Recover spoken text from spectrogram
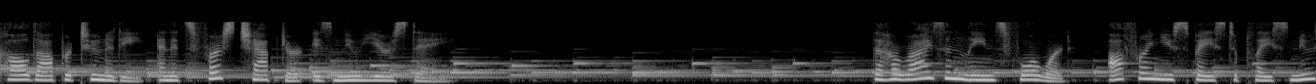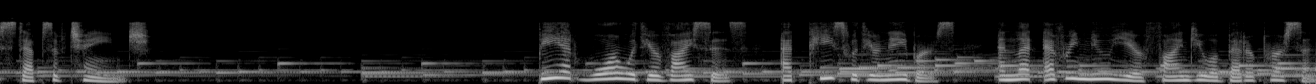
called Opportunity and its first chapter is New Year's Day. The horizon leans forward, offering you space to place new steps of change. Be at war with your vices, at peace with your neighbors, and let every new year find you a better person.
